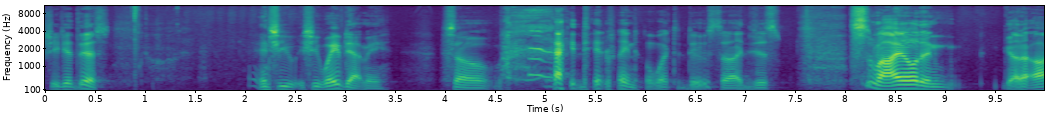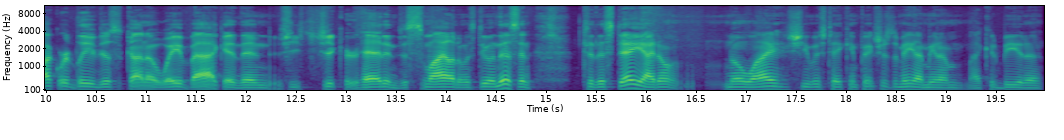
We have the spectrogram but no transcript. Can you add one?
she did this, and she, she waved at me. So I didn't really know what to do. So I just smiled and kind of awkwardly just kind of wave back. And then she shook her head and just smiled and was doing this. And to this day, I don't know why she was taking pictures of me. I mean, I'm, I could be in a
